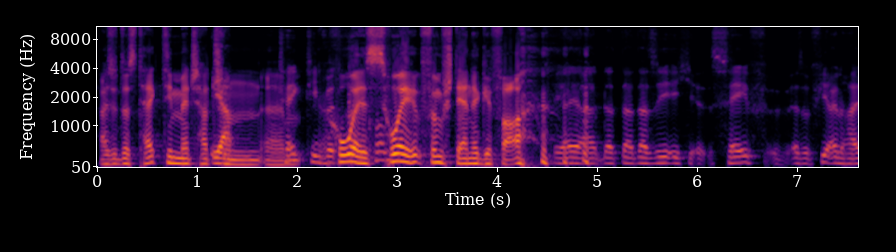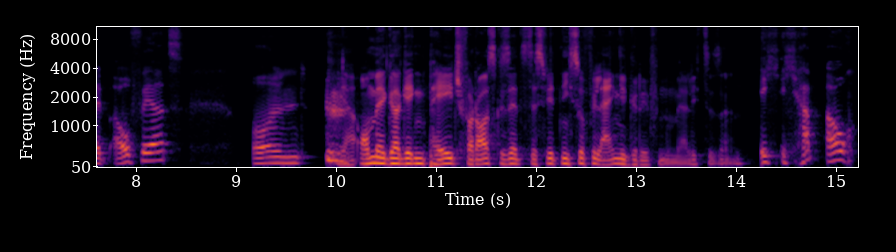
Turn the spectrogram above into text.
Also das Tag Team Match hat ja, schon ähm, hohes, hohe fünf Sterne Gefahr. Ja, ja, da, da, da sehe ich safe, also viereinhalb aufwärts. Und ja, Omega gegen Page, vorausgesetzt, es wird nicht so viel eingegriffen, um ehrlich zu sein. Ich, ich habe auch,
